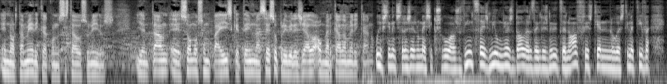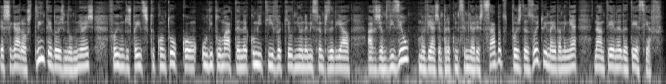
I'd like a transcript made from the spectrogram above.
en Norteamérica con los Estados Unidos. E então eh, somos um país que tem um acesso privilegiado ao mercado americano. O investimento estrangeiro no México chegou aos 26 mil milhões de dólares em 2019. Este ano a estimativa é chegar aos 32 mil milhões. Foi um dos países que contou com o diplomata na comitiva que alinhou na missão empresarial à região de Viseu. Uma viagem para conhecer melhor este sábado, depois das 8 e meia da manhã, na antena da TSF.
